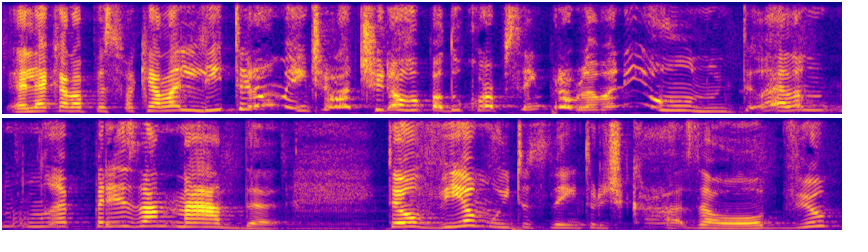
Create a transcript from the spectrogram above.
ela é aquela pessoa que ela literalmente ela tira a roupa do corpo sem problema nenhum. Ela não é presa a nada. Então eu via muito isso dentro de casa, óbvio.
